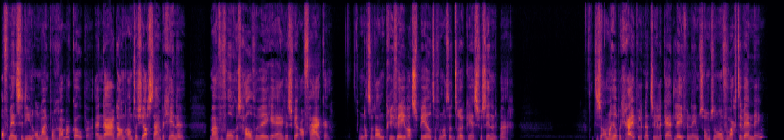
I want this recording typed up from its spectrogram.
Of mensen die een online programma kopen en daar dan enthousiast aan beginnen, maar vervolgens halverwege ergens weer afhaken, omdat er dan privé wat speelt of omdat het druk is, verzin het maar. Het is allemaal heel begrijpelijk natuurlijk, hè? het leven neemt soms een onverwachte wending.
